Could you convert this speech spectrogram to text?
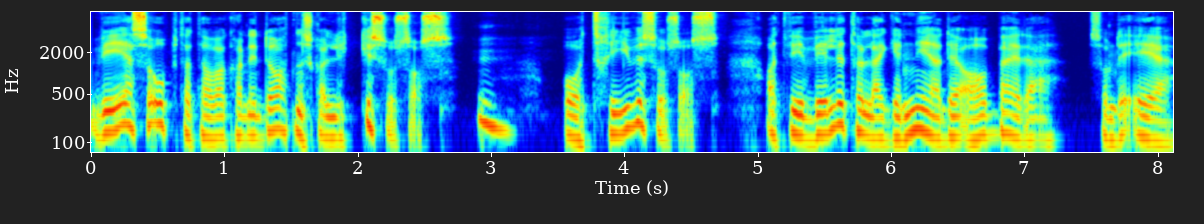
vi er så opptatt av at kandidatene skal lykkes hos oss mm. Og trives hos oss, at vi er villige til å legge ned det arbeidet som det er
